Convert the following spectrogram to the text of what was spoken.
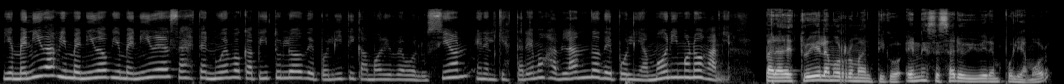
Bienvenidas, bienvenidos, bienvenidas a este nuevo capítulo de Política, Amor y Revolución, en el que estaremos hablando de poliamor y monogamia. Para destruir el amor romántico, ¿es necesario vivir en poliamor?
